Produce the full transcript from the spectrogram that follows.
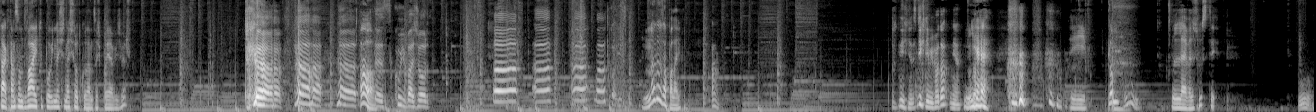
Tak, tam są dwa i tu powinno się na środku nam coś pojawić, wiesz? O! To jest kujwa żort. A, a, a, matko, jest. No to zapalaj. A. Zniknie, zniknie mi, prawda? Nie. Dobra. Nie. I plum, level szósty. Uuu.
